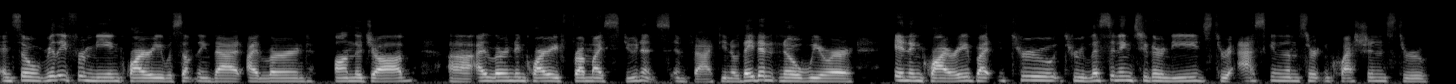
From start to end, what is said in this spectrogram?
And so really for me, inquiry was something that I learned on the job uh, I learned inquiry from my students. In fact, you know, they didn't know we were in inquiry, but through through listening to their needs, through asking them certain questions, through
